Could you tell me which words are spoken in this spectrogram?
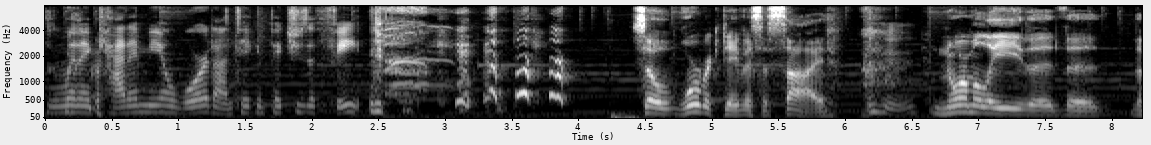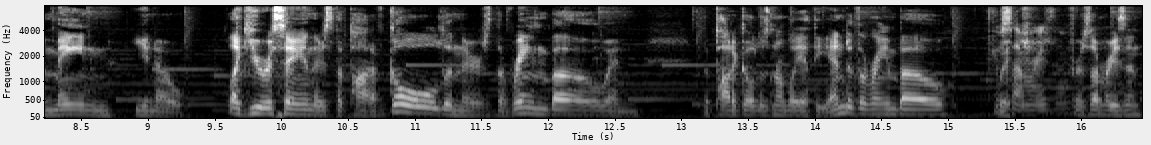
win an Academy Award on taking pictures of feet. So Warwick Davis aside, hmm normally the the the main, you know, like you were saying, there's the pot of gold and there's the rainbow, and the pot of gold is normally at the end of the rainbow For some reason. For some reason.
